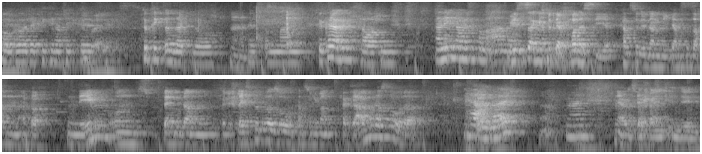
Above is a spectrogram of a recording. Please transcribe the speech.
Oh Gott, der kriegt hier noch die Pilz. Du kriegst unser Klo. Mhm. Jetzt, oh Mann. Wir können ja wirklich tauschen. Dann nehme ich noch ein bisschen vom Arm. Wie ist es eigentlich mit der Policy? Kannst du dir dann die ganzen Sachen einfach nehmen und wenn du dann, wenn dir schlecht wird oder so, kannst du niemanden verklagen oder so? Oder? Herr Anwalt? Ja. Nein. Ja, Das ist okay. wahrscheinlich in den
